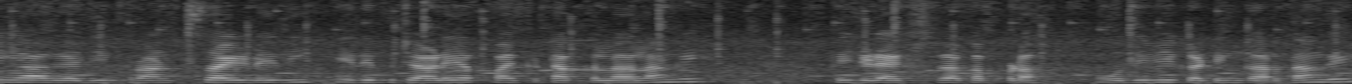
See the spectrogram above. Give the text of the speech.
ਇਹ ਆ ਗਿਆ ਜੀ ਫਰੰਟ ਸਾਈਡ ਇਹਦੀ। ਇਹਦੇ ਵਿਚਾਲੇ ਆਪਾਂ ਇੱਕ ਟੱਕ ਲਾ ਲਾਂਗੇ ਤੇ ਜਿਹੜਾ ਐਕਸਟਰਾ ਕੱਪੜਾ, ਉਹਦੀ ਵੀ ਕਟਿੰਗ ਕਰ ਦਾਂਗੇ।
